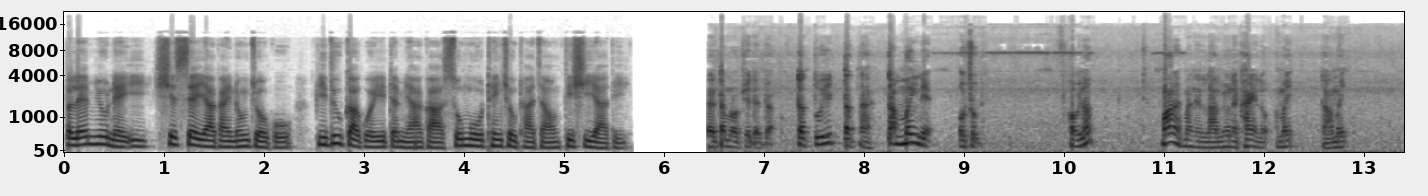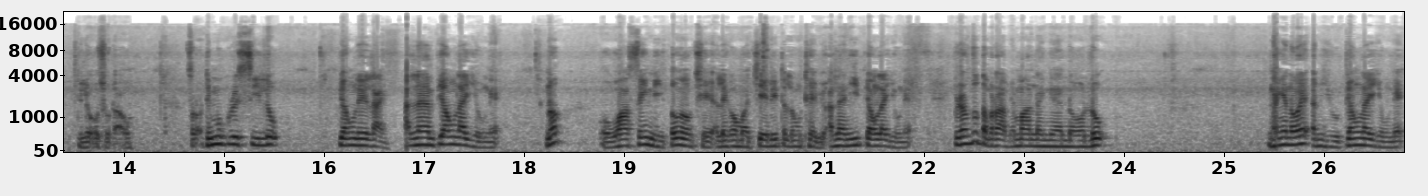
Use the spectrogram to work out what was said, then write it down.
ပလဲမျိုးနယ်၏80ရာခိုင်နှုန်းကျော်ကိုပြည်သူ့ကာကွယ်ရေးတပ်များကစိုးမိုးထိန်းချုပ်ထားကြောင်းသိရှိရသည်တက်မလို့ဖြစ်တဲ့အတွက်တသွေးတတန်တမိတ်နဲ့အုပ်ချုပ်တယ်ဟုတ်ပြီနော်မားတယ်မှန်တယ်လာမျိုးနဲ့ခိုင်းရလို့အမိတ်ဒါအမိတ်ဒီလိုအုပ်ချုပ်တာ哦ဆိုတော့ဒီမိုကရေစီလို့ပြောင်းလဲလိုက်အလံပြောင်းလိုက်ယုံနဲ့နော်ဟိုဝါစိမ့်နေ၃ယောက်ချေအလေကောင်မှာခြေလေးတစ်လုံးထည့်ပြီးအလံကြီးပြောင်းလိုက်ယုံနဲ့ပြည်တော်စုသမ္မတမြန်မာနိုင်ငံတော်လို့ နိုင်ငံတော်ရဲ့အမည်ကိုပြောင်းလိုက်ယုံနဲ့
